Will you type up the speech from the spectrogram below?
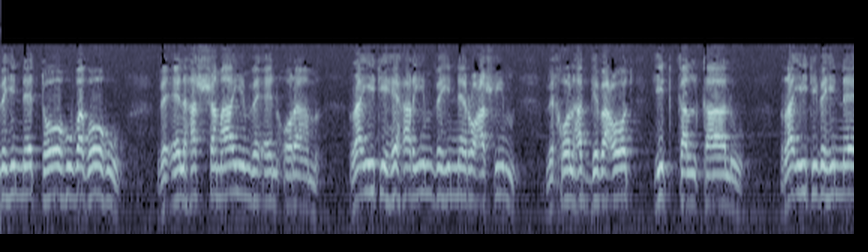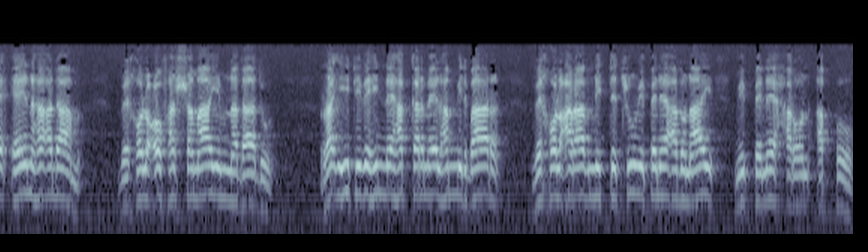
והנה תוהו ובוהו, ואל השמים ואין אורם. ראיתי ההרים והנה רועשים, וכל הגבעות התקלקלו. ראיתי והנה אין האדם, וכל עוף השמים נדדו. ראיתי והנה הכרמל המדבר, וכל ערב ניתצו מפני אדוני, מפני חרון אפו.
